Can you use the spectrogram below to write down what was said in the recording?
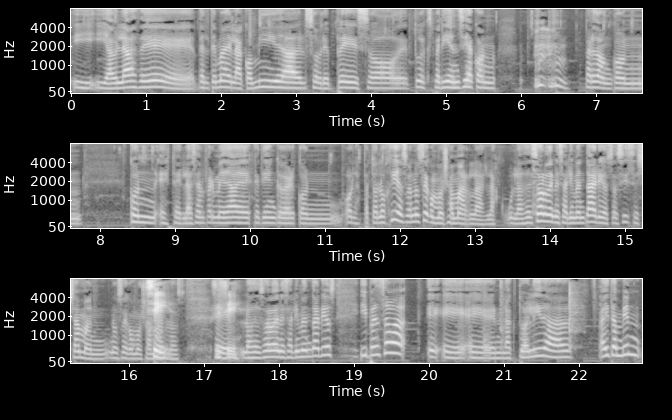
y, y hablas de, del tema de la comida, del sobrepeso, de tu experiencia con, perdón, con con este, las enfermedades que tienen que ver con, o las patologías, o no sé cómo llamarlas, las, las desórdenes alimentarios, así se llaman, no sé cómo llamarlos, eh, los desórdenes alimentarios, y pensaba eh, eh, en la actualidad, hay también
